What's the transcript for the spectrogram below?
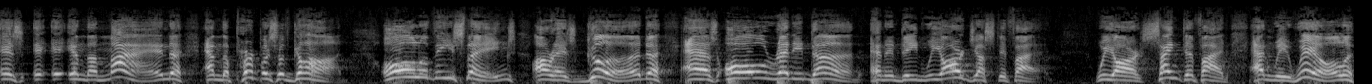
as in the mind and the purpose of God, all of these things are as good as already done. And indeed, we are justified. We are sanctified. And we will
